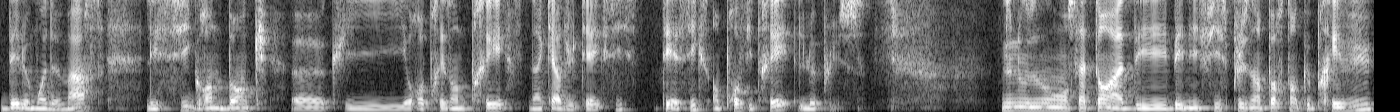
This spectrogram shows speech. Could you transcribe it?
dès le mois de mars. Les six grandes banques euh, qui représentent près d'un quart du TSX en profiteraient le plus. Nous, nous, on s'attend à des bénéfices plus importants que prévus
